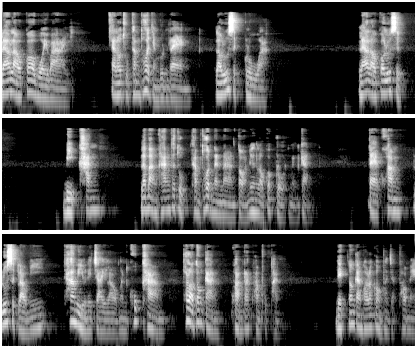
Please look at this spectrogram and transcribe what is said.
แล้วเราก็โวยวาย แต่เราถูกทำโทษอย่างรุนแรง เรารู้สึกกลัว แล้วเราก็รู้สึก บีบคั้น และบางครั้งถ้าถูกทำโทษนานๆ ต่อเนื่องเราก็โกรธเหมือนกัน แต่ความรู้สึกเหล่านี้ถ้ามีอยู่ในใจเรามันคุกคาม เพราะเราต้องการความรักความผูกพัน เด็กต้องการความรักความผูกพันจากพ่อแม่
